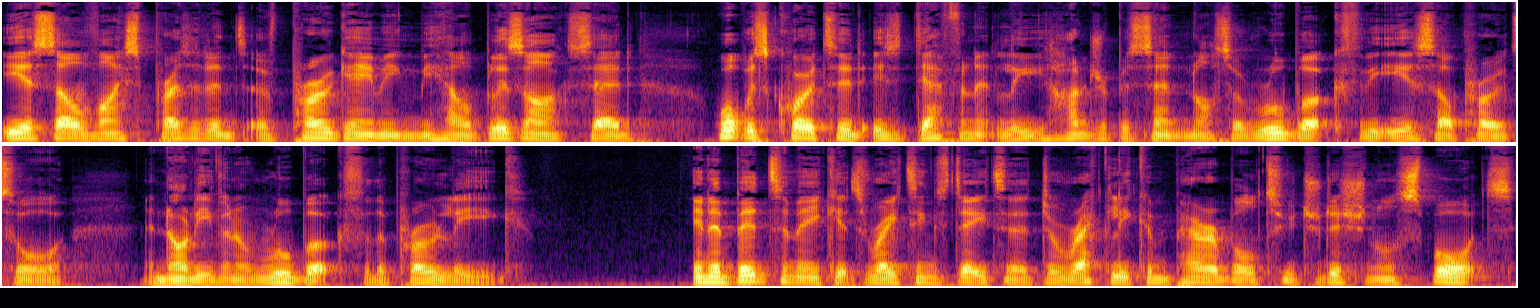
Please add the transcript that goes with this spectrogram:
ESL Vice President of Pro Gaming Michal Blicharz said what was quoted is definitely 100% not a rulebook for the ESL Pro Tour and not even a rulebook for the Pro League. In a bid to make its ratings data directly comparable to traditional sports,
